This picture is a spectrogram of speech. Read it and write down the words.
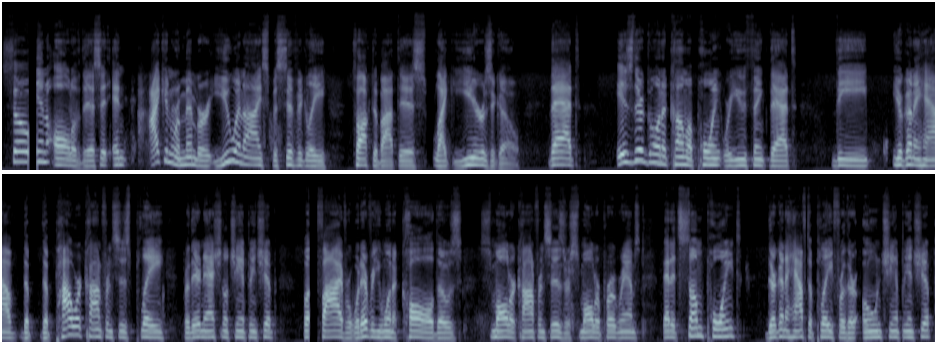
So in all of this, and I can remember you and I specifically talked about this like years ago that is there going to come a point where you think that the you're going to have the the power conferences play for their national championship, five or whatever you want to call those smaller conferences or smaller programs that at some point they're going to have to play for their own championship?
